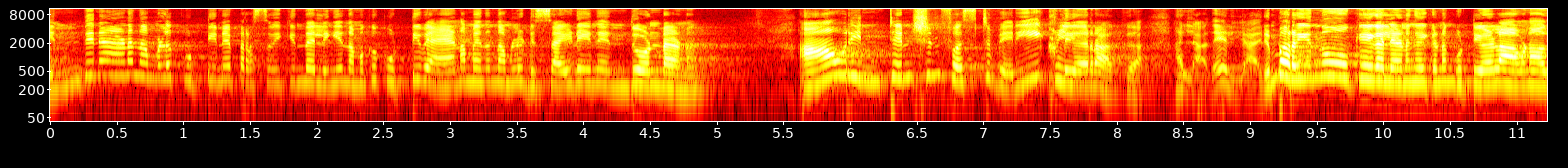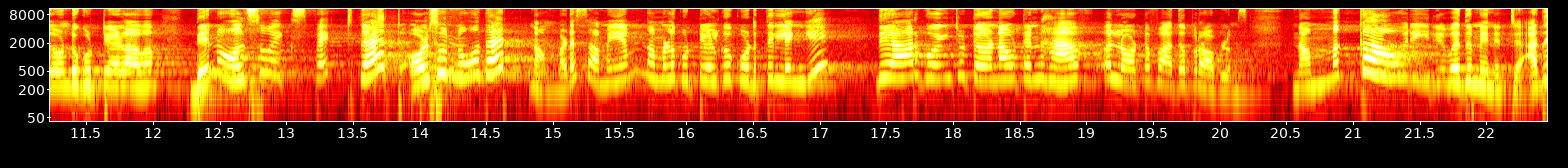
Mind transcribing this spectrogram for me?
എന്തിനാണ് നമ്മൾ കുട്ടീനെ പ്രസവിക്കുന്നത്? അല്ലെങ്കിൽ നമുക്ക് കുട്ടി വേണമെന്ന് നമ്മൾ ഡിസൈഡ് ചെയ്യുന്നത് എന്തുകൊണ്ടാണ്? ആ ഒരു ഇന്റൻഷൻ ഫസ്റ്റ് വെരി ക്ലിയർ ആക്കുക. അല്ലാതെ എല്ലാവരും പറയുന്നു ഓക്കെ കല്യാണം കഴിക്കണം കുട്ടികളാവണം അതുകൊണ്ട് കുട്ടികളാവാം. Then also expect that also no that നമ്മുടെ സമയം നമ്മൾ കുട്ടികൾക്ക് കൊടുത്തില്ലെങ്കിൽ they are going to turn out and have a lot of other problems നമുക്ക് ആ ഒരു ഇരുപത് മിനിറ്റ് അത്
